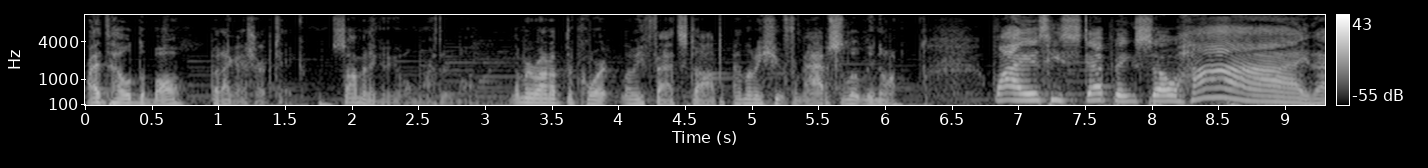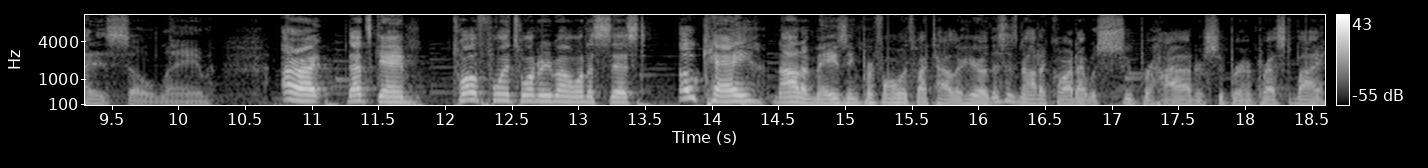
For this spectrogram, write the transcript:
I'd held the ball, but I got sharp take. So I'm going to go get one more three ball. Let me run up the court. Let me fat stop. And let me shoot from absolutely not. Why is he stepping so high? That is so lame. All right, that's game. 12 points, one rebound, one assist. Okay, not amazing performance by Tyler Herro. This is not a card I was super high on or super impressed by.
